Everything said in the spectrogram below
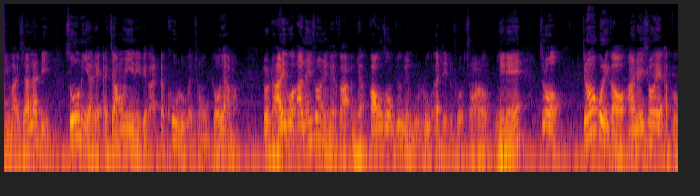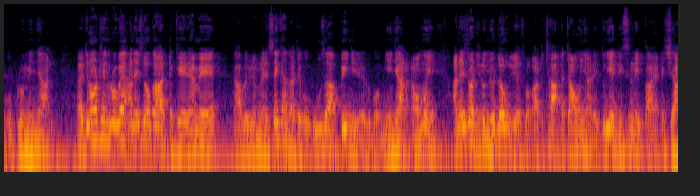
ဒီမှာရလက်တွေစိုးနေရတဲ့အကြောင်းရင်းတွေကတစ်ခုလို့ပဲကျွန်တော်ပြောရမှာဆိုတော့ဒါတွေကိုအာနေရှော့အနေနဲ့ကအမြတ်အကောင်းဆုံးပြုပြင်ဖို့လိုအပ်တယ်လို့ဆိုတော့ကျွန်တော်ကတော့မြင်တယ်ဆိုတော့ကျွန်တော်ကိုယ်တွေကရောအာနေရှော့ရဲ့အပေါ်ကိုဘယ်လိုမြင်ကြလဲ အဲကျွန်တော်ထင်သလိုပဲအာနေရှော့ကတကယ်တမ်းပဲဒါဘယ်လိုပြောမလဲစိတ်ခံစားချက်ကိုဦးစားပေးနေတယ်လို့ကိုမြင်ကြတာဒါမှမဟုတ်ရင်အာနေရှော့ဒီလိုမျိုးလုပ်နေတယ်ဆိုတော့ကတခြားအကြောင်းအရာတွေသူ့ရဲ့ဒီစနစ်ပိုင်းအရာ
